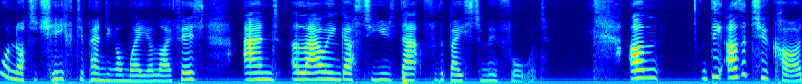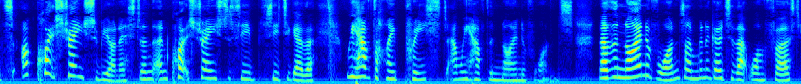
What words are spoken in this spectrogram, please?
or not achieved, depending on where your life is, and allowing us to use that for the base to move forward. Um, the other two cards are quite strange to be honest and, and quite strange to see see together. We have the high priest and we have the nine of wands. Now the nine of wands i'm going to go to that one first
